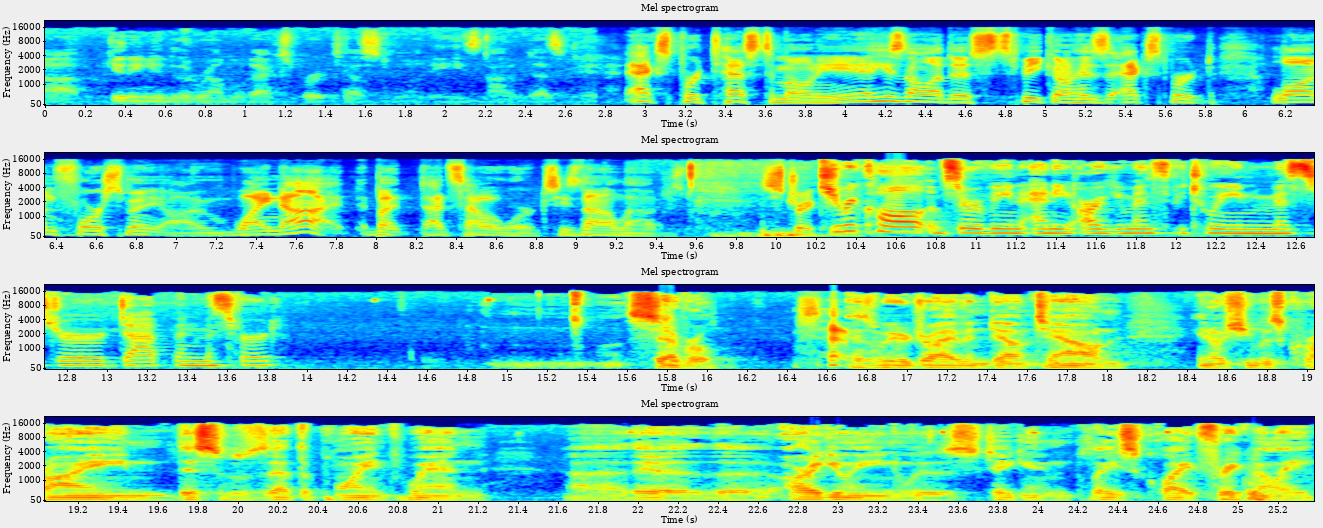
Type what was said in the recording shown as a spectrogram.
uh, getting into the realm of expert testimony. He's not a designated. Expert testimony. He's not allowed to speak on his expert law enforcement. Uh, why not? But that's how it works. He's not allowed. Strict. Do you recall observing any arguments between Mr. Depp and Miss Heard? Several. As we were driving downtown, you know, she was crying. This was at the point when uh, the the arguing was taking place quite frequently,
